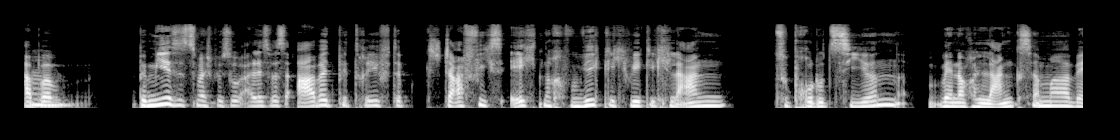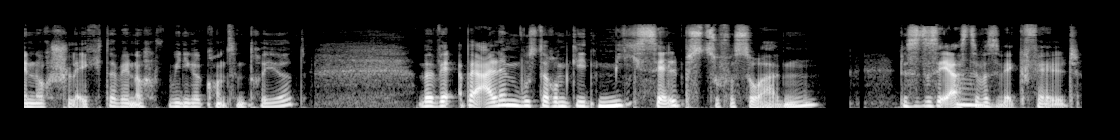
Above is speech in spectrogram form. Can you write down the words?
Aber mhm. bei mir ist es zum Beispiel so, alles was Arbeit betrifft, da schaffe ich es echt noch wirklich, wirklich lang zu produzieren, wenn auch langsamer, wenn auch schlechter, wenn auch weniger konzentriert. Aber bei allem, wo es darum geht, mich selbst zu versorgen, das ist das Erste, mhm. was wegfällt.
